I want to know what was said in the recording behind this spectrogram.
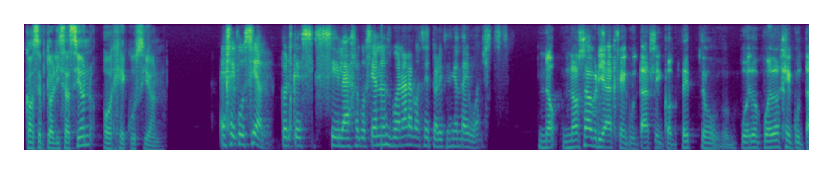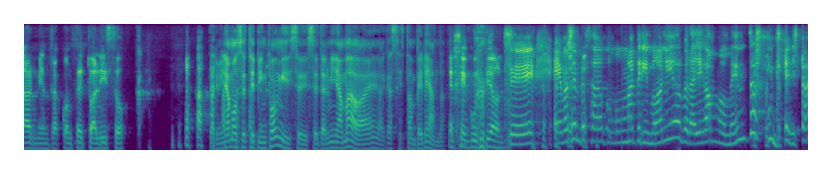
¿Conceptualización o ejecución? Ejecución, porque si la ejecución no es buena, la conceptualización da igual. No, no sabría ejecutar sin concepto. Puedo, puedo ejecutar mientras conceptualizo. Terminamos este ping-pong y se, termina Mava, ¿eh? acá se están peleando. Ejecución. Sí, hemos empezado como un matrimonio, pero ha llegado un momento en que ya.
